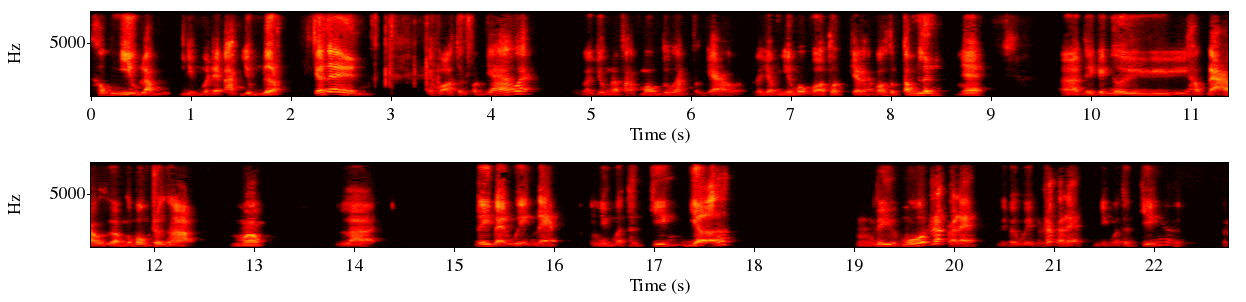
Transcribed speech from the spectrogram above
không nhiều lắm, nhưng mà để áp dụng được. Cho nên cái võ thực Phật giáo á nói chung là pháp môn tu hành Phật giáo nó giống như môn võ thuật vậy đó, võ thuật tâm linh nha. À, thì cái người học đạo gồm có bốn trường hợp. Một là đi bài quyền đẹp nhưng mà thực chiến dở. Ừ, đi múa rất là đẹp đi bài quyền rất là đẹp nhưng mà thực chiến ờ,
